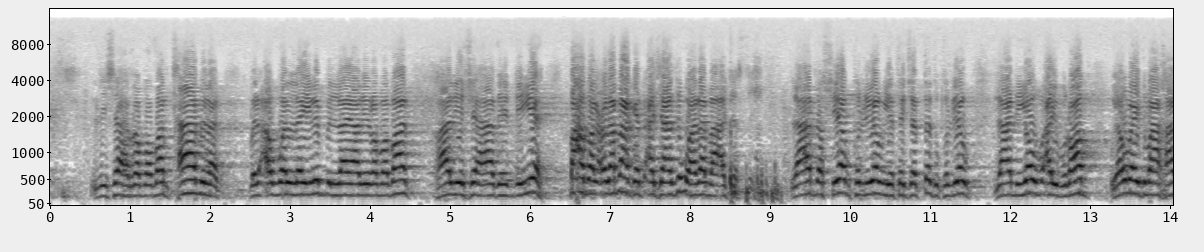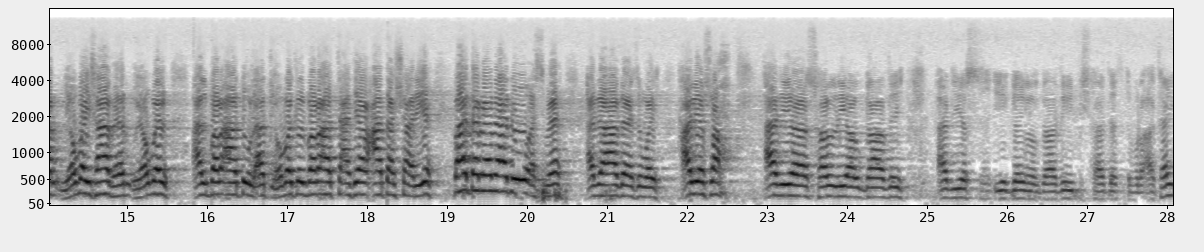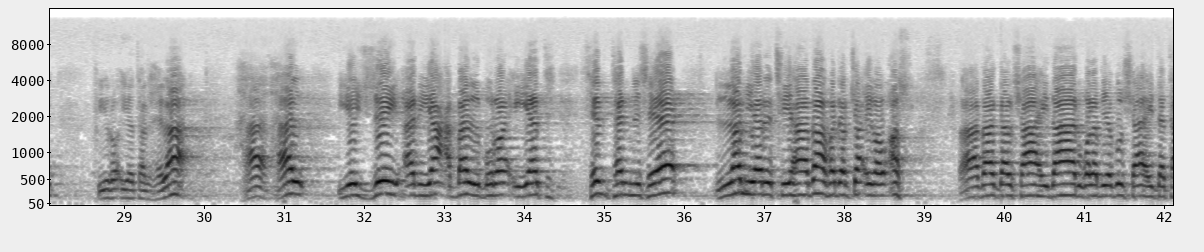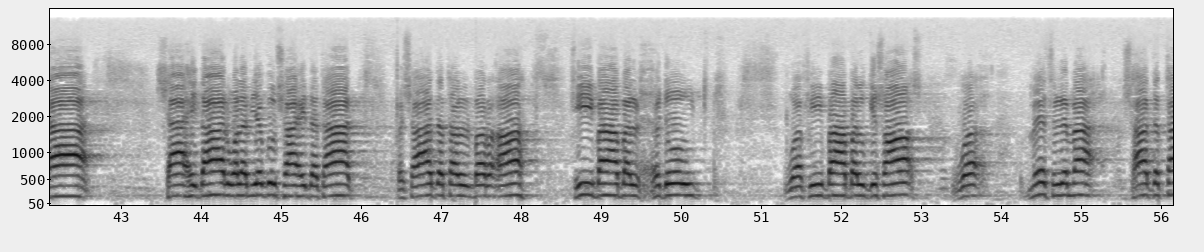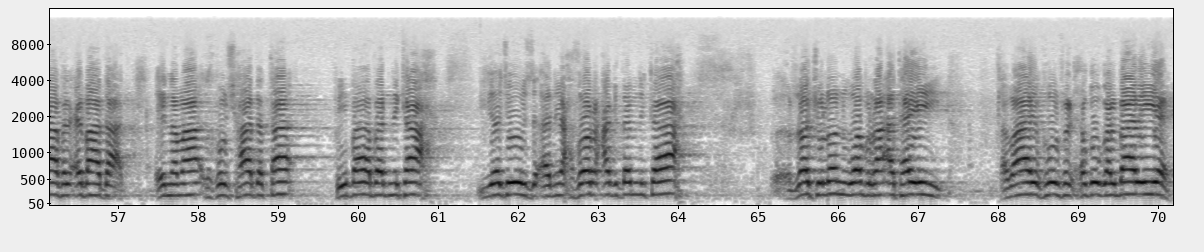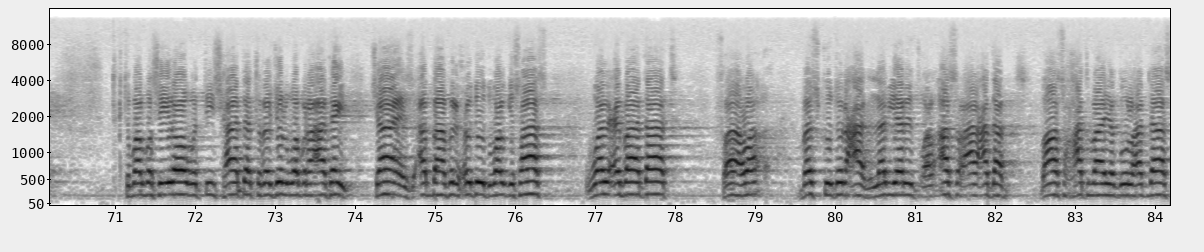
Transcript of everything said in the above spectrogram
لشهر رمضان كاملا. من أول ليل من ليالي رمضان. هذه هذه النية. بعض العلماء قد أجازوا وأنا ما أجزتش. لأن الصيام كل يوم يتجدد كل يوم. لأن يوم أي مرض ويوم يتباخر ويوم يسافر ويوم المرأة تولد يوم المرأة تأتي العادة الشهرية. ما درنا اسمه. أن هذا يسوي هل يصح أن يصلي القاضي؟ أن يقيل القاضي بشهادة امرأتين في رؤية الهلال. هل يجزي أن يعمل برؤية ثلث النساء؟ لم يرد في هذا فنرجع إلى الأصل. هذا قال شاهدان ولم يقل شاهدتان. شاهدان ولم يقل شاهدتان. فشهادة المرأة في باب الحدود وفي باب القصاص ومثل ما شهادتها في العبادات. إنما تكون شهادتها في باب النكاح يجوز أن يحضر عقد النكاح رجل وامرأتين كما يكون في الحقوق المالية تكتب البصيرة وتي شهادة رجل وامرأتين. جائز. أما في الحدود والقصاص والعبادات فهو مسكوت عنه لم يرد والأصل على العدم. ما صحت ما يقولها الناس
